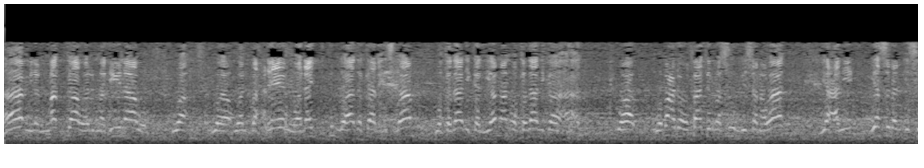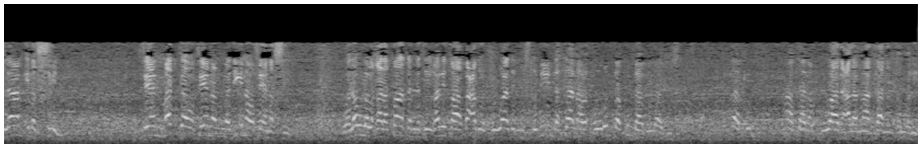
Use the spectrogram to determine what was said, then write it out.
ها من مكة والمدينة و و و والبحرين ونجد كل هذا كان إسلام. وكذلك اليمن وكذلك هذا وبعد وفاة الرسول بسنوات يعني يصل الإسلام إلى الصين. فين مكة وفين المدينة وفين الصين. ولولا الغلطات التي غلطها بعض القواد المسلمين لكان أوروبا كلها بلاد مسلمة لكن ما كان القواد على ما كان الأولين.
